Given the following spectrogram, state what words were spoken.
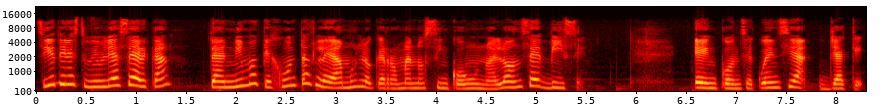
Si ya tienes tu Biblia cerca, te animo a que juntas leamos lo que Romanos 5.1 al 11 dice. En consecuencia, ya que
